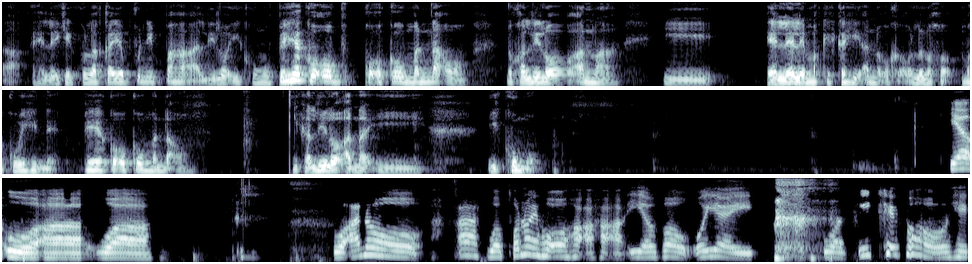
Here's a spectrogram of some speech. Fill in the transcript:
A, hele i ke kula kaiapuni paha a lilo i kumu. Pehea ko, o, ko ʻoukou manaʻo no ka lilo ʻana i ʻelele ma kekahi ʻano o ka ʻōlelo makuahine? Pehea ko ʻoukou manaʻo i ka lilo ʻana i, i kumu? Iaʻu, a ua. Ua ʻano, a ua pono e hoʻohaʻahaʻa ʻia wau, ʻoiai ua ʻike wau he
